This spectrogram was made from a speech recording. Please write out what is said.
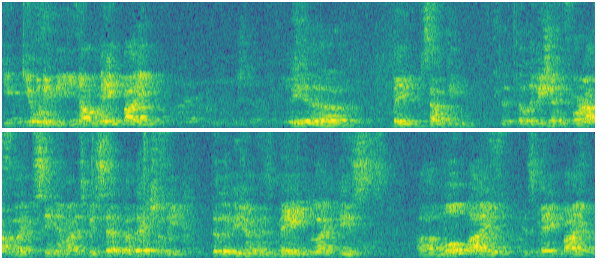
unity. You know, made by uh, made something the television for us like cinema, as we said, but actually television is made like this uh, mobile is made by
